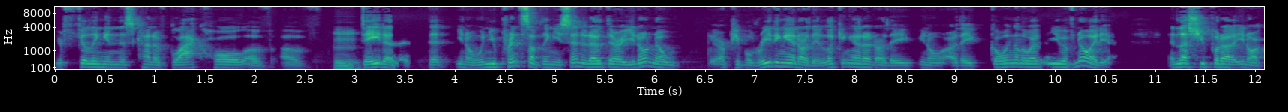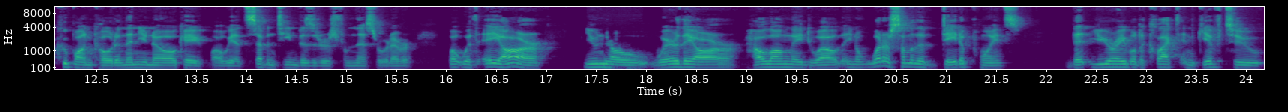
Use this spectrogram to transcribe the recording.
you're filling in this kind of black hole of of mm. data that, that you know when you print something, you send it out there, you don't know are people reading it, are they looking at it, are they you know are they going on the web? You have no idea unless you put a you know a coupon code and then you know okay well we had 17 visitors from this or whatever. But with ar you know where they are how long they dwell, you know what are some of the data points that you're able to collect and give to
